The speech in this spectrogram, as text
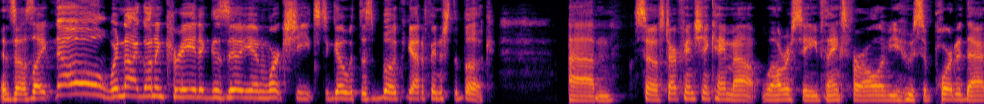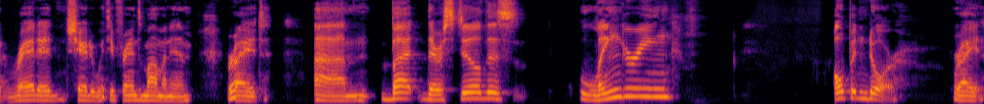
And so it's like, no, we're not going to create a gazillion worksheets to go with this book. You got to finish the book. Um, so Start Finishing came out well received. Thanks for all of you who supported that, read it, shared it with your friends, mom and him, right? Um, but there's still this lingering open door, right?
